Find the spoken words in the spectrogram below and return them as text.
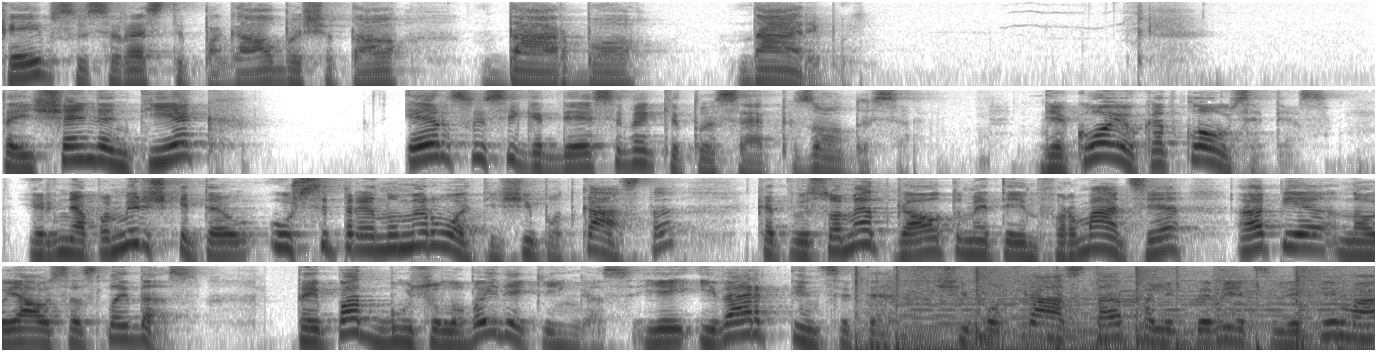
kaip susirasti pagalbą šito darbo darimui. Tai šiandien tiek ir susigirdėsime kituose epizoduose. Dėkoju, kad klausėtės. Ir nepamirškite užsiprenumeruoti šį podcastą, kad visuomet gautumėte informaciją apie naujausias laidas. Taip pat būsiu labai dėkingas, jei įvertinsite šį podcastą palikdami atsiliepimą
